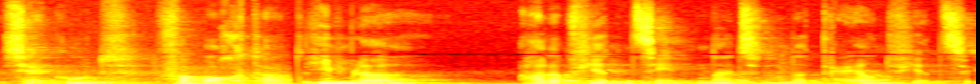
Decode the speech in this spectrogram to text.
sehr gut vermocht hat. Himmler hat am 4.10.1943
